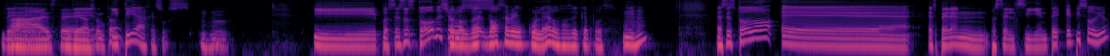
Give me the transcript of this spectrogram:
de, Ah, este de asunto. E.T. a Jesús. Ujú. Mm. Y pues eso es todo, mis Pues chavos. los ve- dos se ven culeros, así que pues. Eso es todo. Eh, esperen pues el siguiente episodio.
